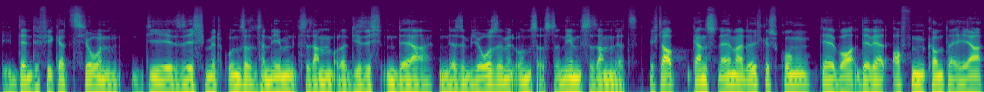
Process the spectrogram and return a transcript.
Identifikation, die sich mit uns als Unternehmen zusammen oder die sich in der, in der Symbiose mit uns als Unternehmen zusammensetzt. Ich glaube, ganz schnell mal durchgesprungen, der, der Wert offen kommt daher,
